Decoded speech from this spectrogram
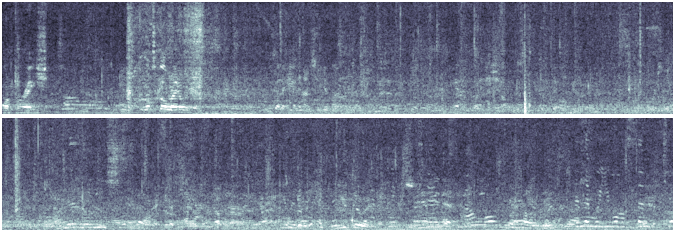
corporation. Let's go right over here. And then will you all send it to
